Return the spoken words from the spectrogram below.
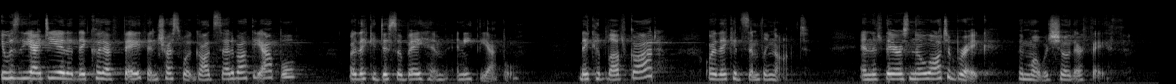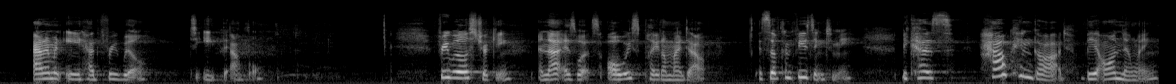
It was the idea that they could have faith and trust what God said about the apple, or they could disobey him and eat the apple. They could love God, or they could simply not. And if there is no law to break, then what would show their faith? Adam and Eve had free will to eat the apple. Free will is tricky, and that is what's always played on my doubt. It's so confusing to me, because how can God be all knowing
